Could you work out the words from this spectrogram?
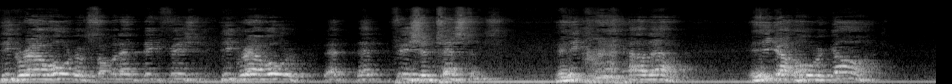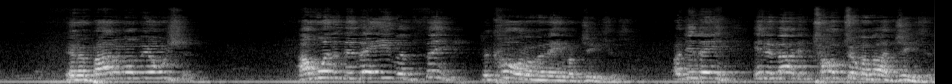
he? He grabbed hold of some of that big fish. He grabbed hold of that, that fish intestines. And he cried out. And he got a hold of God in the bottom of the ocean. I wonder did they even think to call on the name of Jesus? Or did they anybody talk to him about Jesus?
